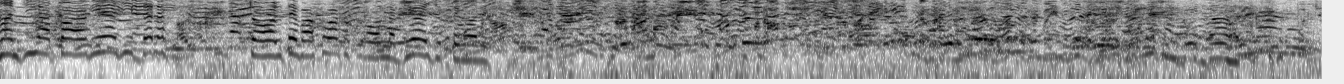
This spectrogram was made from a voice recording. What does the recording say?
ਹਾਂਜੀ ਆਪਾਂ ਆ ਗਏ ਆ ਜੀ ਇੱਧਰ। ਸਟਾਲ ਤੇ ਵੱਖ-ਵੱਖ ਸਟਾਲ ਲੱਗੇ ਹੋਏ ਜੁੱਤੀਆਂ ਦੇ। Que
